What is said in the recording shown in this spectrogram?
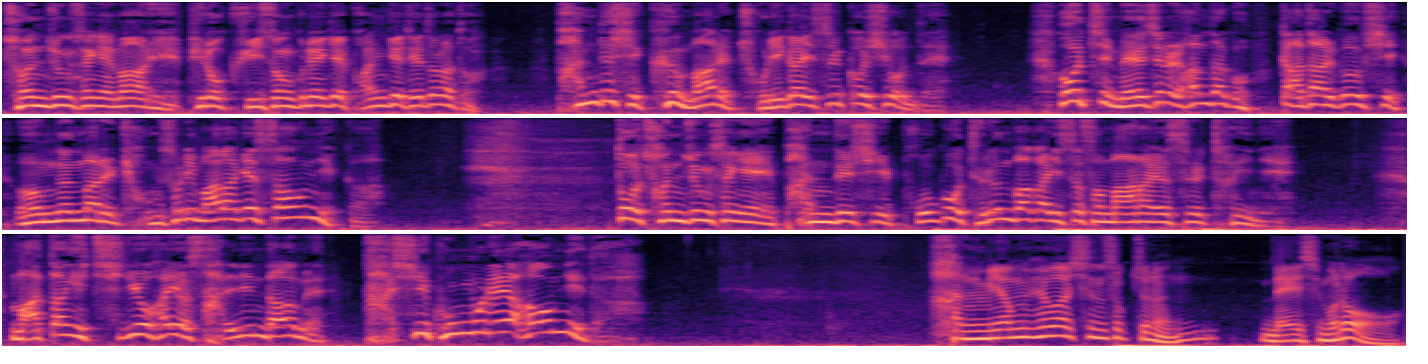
전중생의 말이 비록 귀성군에게 관계되더라도 반드시 그 말에 조리가 있을 것이온데 어찌 매질을 한다고 까닭 없이 없는 말을 경솔히 말하겠사옵니까? 또 전중생이 반드시 보고 들은 바가 있어서 말하였을 터이니 마땅히 치료하여 살린 다음에 다시 공문해야 하옵니다. 한명회와 신숙주는 내심으로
